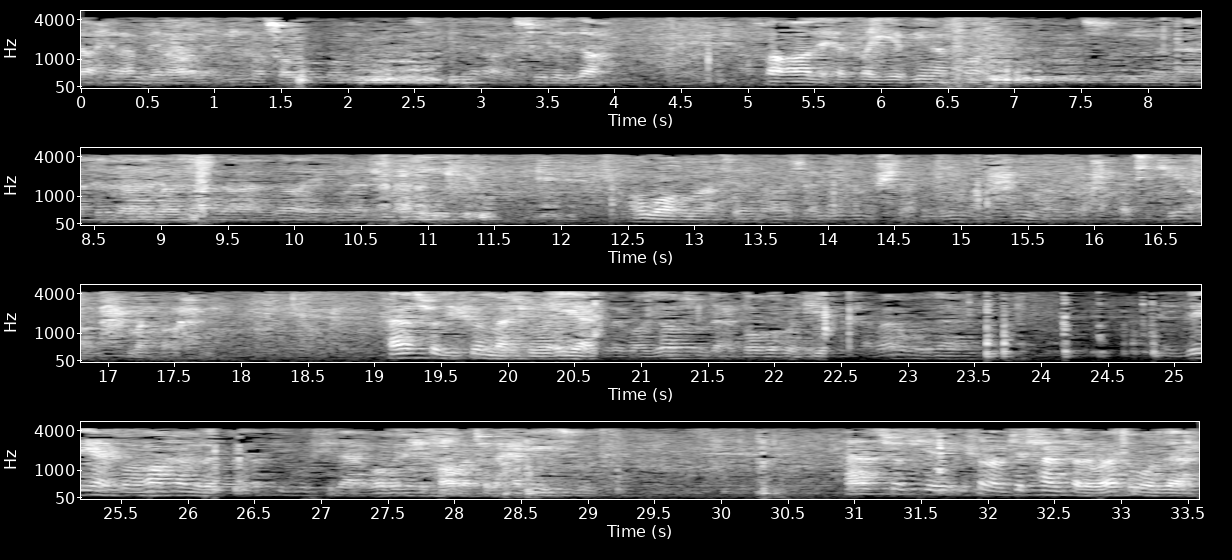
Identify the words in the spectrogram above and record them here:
لله رب العالمین و صلی الله علی رسول الله و آله الطیبین المعصومین و نعفدان و اعدائهم اجمعین. اللهم اغفرنا جميع المشتغلین و رحمنا برحمتك یا ارحم الراحمین. از شد ایشون مجموعه از روایات رو در باب حجیت خبر بردن. دی از اونها هم روایاتی بود که در باب کتابت الحدیث بود. هست شد که ایشون هم چند تا روایت بردن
